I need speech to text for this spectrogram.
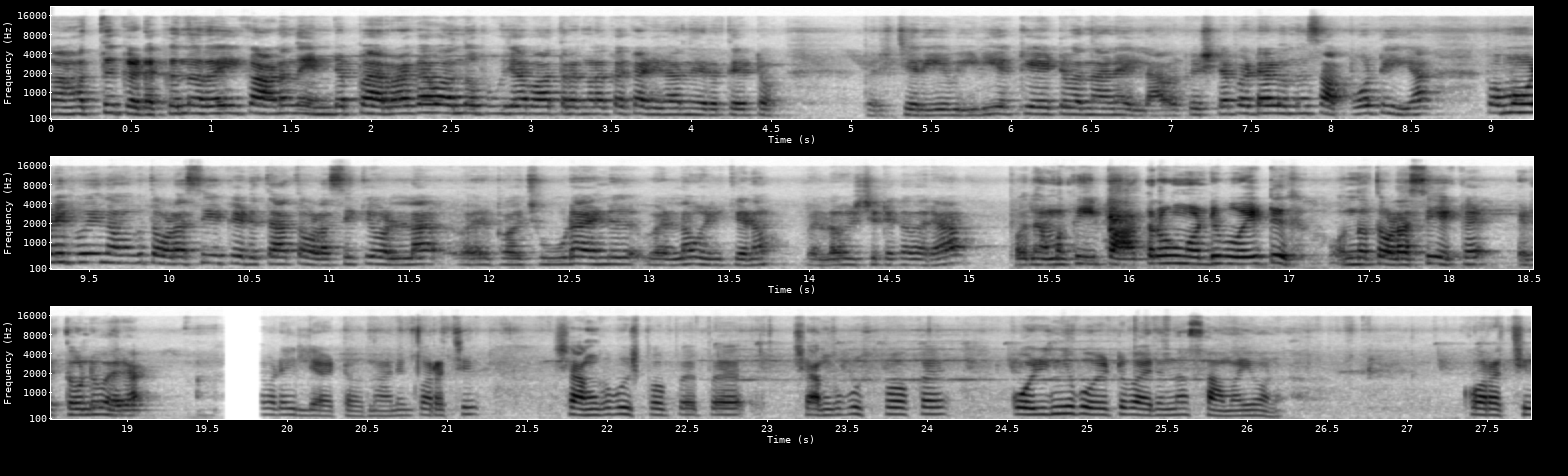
കാത്ത് കിടക്കുന്നത് ഈ കാണുന്ന എന്റെ പിറകെ വന്നു പൂജാപാത്രങ്ങളൊക്കെ കഴുകാൻ നേരത്തെ കേട്ടോ. ഒരു ചെറിയ വീഡിയോ ഒക്കെ ആയിട്ട് വന്നാണ്. എല്ലാവർക്കും ഇഷ്ടപ്പെട്ടാൽ ഒന്ന് സപ്പോർട്ട് ചെയ്യുക. അപ്പോൾ മോളിൽ പോയി നമുക്ക് തുളസിയൊക്കെ എടുത്താൽ തുളസിക്ക് ഉള്ള ഇപ്പോൾ ചൂടായിട്ട് വെള്ളം ഒഴിക്കണം. വെള്ളം ഒഴിച്ചിട്ടൊക്കെ വരാം. അപ്പോൾ നമുക്ക് ഈ പാത്രവും കൊണ്ടുപോയിട്ട് ഒന്ന് തുളസിയൊക്കെ എടുത്തുകൊണ്ട് വരാം. അവിടെ ഇല്ല കേട്ടോ. എന്നാലും കുറച്ച് ശംഖുപുഷ്പം ശംഖുപുഷ്പമൊക്കെ കൊഴിഞ്ഞു പോയിട്ട് വരുന്ന സമയമാണ്. കുറച്ച്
